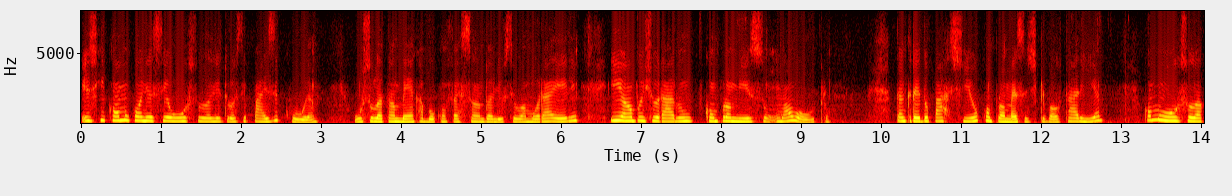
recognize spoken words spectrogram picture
e de que como conheceu Úrsula lhe trouxe paz e cura. Úrsula também acabou confessando ali o seu amor a ele, e ambos juraram compromisso um ao outro. Tancredo partiu com promessa de que voltaria. Como Úrsula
